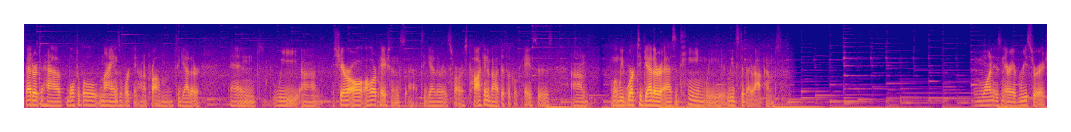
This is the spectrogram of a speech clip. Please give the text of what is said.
better to have multiple minds working on a problem together. And we um, share all, all our patients uh, together as far as talking about difficult cases, um, when we work together as a team, we, it leads to better outcomes. One is an area of research.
